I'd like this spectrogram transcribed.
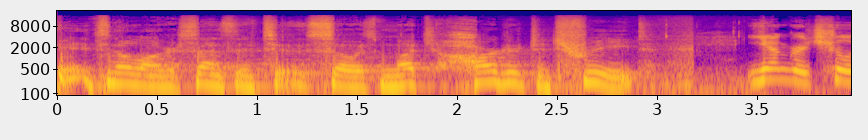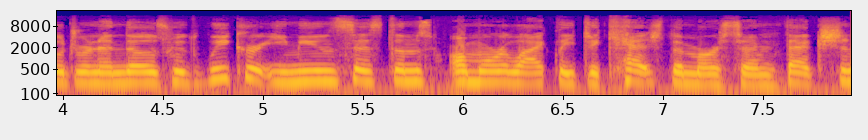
it's no longer sensitive to, so it's much harder to treat. Younger children and those with weaker immune systems are more likely to catch the MRSA infection,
